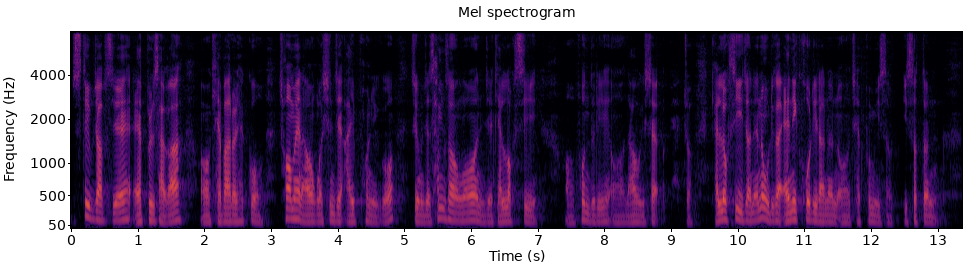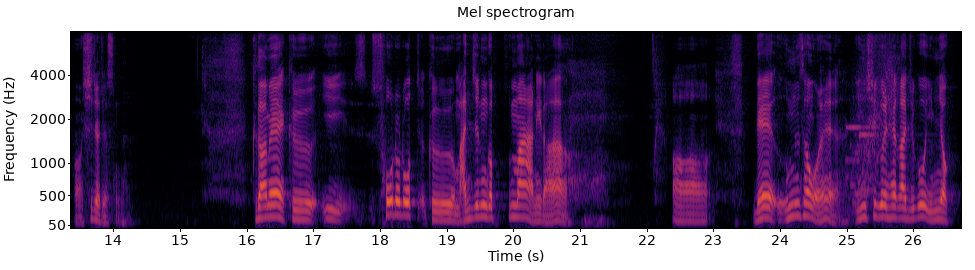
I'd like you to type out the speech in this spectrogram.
스티브 잡스의 애플사가 어, 개발을 했고 처음에 나온 것이 이제 아이폰이고 지금 이제 삼성은 이제 갤럭시 어, 폰들이 어, 나오기 시작했죠. 갤럭시 이전에는 우리가 애니콜이라는 어, 제품이 있었, 있었던 어, 시절이었습니다. 그 다음에 그 이 손으로 그 만지는 것뿐만 아니라 어, 내 음성을 인식을 해가지고 입력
